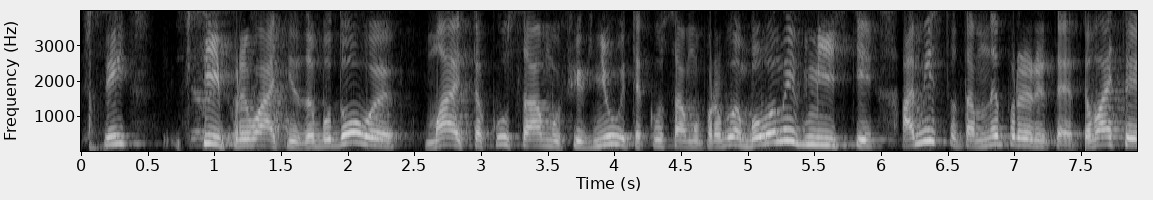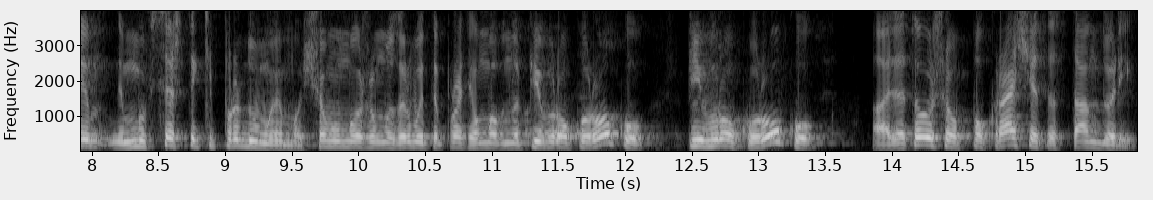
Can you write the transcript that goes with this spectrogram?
всі, всі приватні забудови мають таку саму фігню і таку саму проблему, бо вони в місті, а місто там не пріоритет. Давайте ми все ж таки продумаємо, що ми можемо зробити протягом мовно півроку року, півроку року, а, для того, щоб покращити стан доріг.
